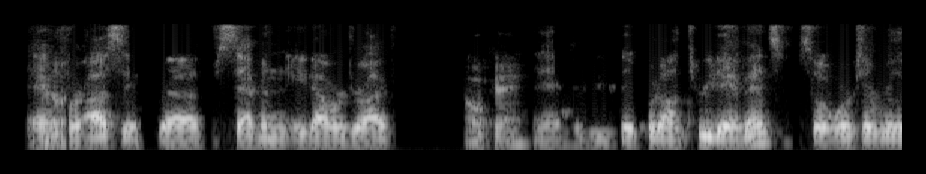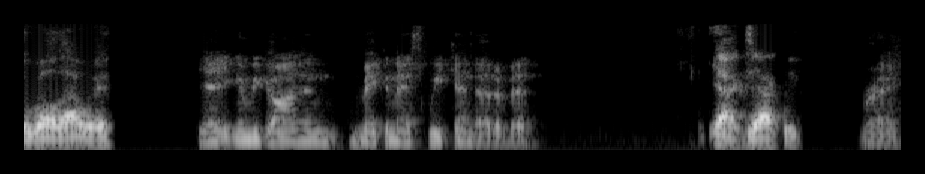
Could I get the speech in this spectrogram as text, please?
And Really? for us, it's a seven, eight hour drive. Okay, And they put on three day events. So it works out really well that way. yeah, you can be gone and make a nice weekend out of it. Yeah, exactly. Right.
